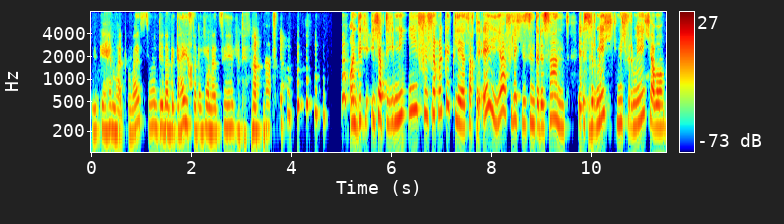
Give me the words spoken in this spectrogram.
ja. gehämmert, weißt du, und dir dann begeistert davon erzählt. Ja. Und ich, ich habe die nie für verrückt erklärt. Sagte, ey, ja, vielleicht ist es interessant. Ist für mich, nicht für mich, aber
